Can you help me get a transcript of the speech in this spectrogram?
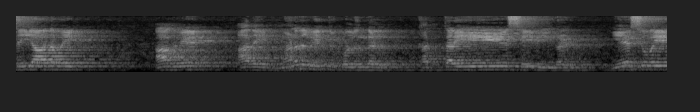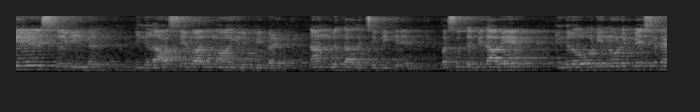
செய்யாதவை. ஆகவே அதை மனதில் வைத்துக் கொள்ளுங்கள். கத்தரையே செய்வீங்கள். இயேசுவையே செய்வீங்கள். நீங்கள் ஆசீர்வாதமாக இருப்பீர்கள் நான் உங்களுக்காக ஜெபிக்கிறேன். பரிசுத்த பிதாவே எங்களோடு என்னோடு பேசுகிற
